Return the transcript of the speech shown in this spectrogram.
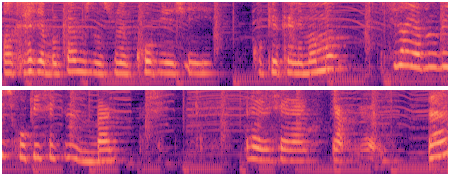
Arkadaşlar bakar mısınız şuna kopya şeyi. Kopya kalemi ama siz hayatınızda hiç kopya çektiniz mi? Ben ben öyle şeyler yapmıyorum. Ben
